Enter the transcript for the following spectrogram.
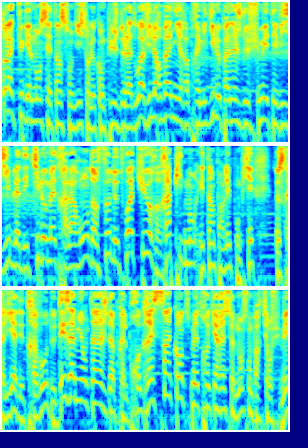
Dans l'actu également, cet incendie sur le campus de la Doua, Villeurbanne. Hier après-midi, le panache de fumée était visible à des kilomètres à la ronde. Un feu de toiture rapidement éteint par les pompiers. Ce serait lié à des travaux de désamiantage. D'après le progrès, 50 mètres carrés seulement sont partis en fumée.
